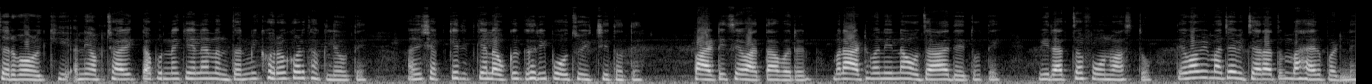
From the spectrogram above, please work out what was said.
सर्व ओळखी आणि औपचारिकता पूर्ण केल्यानंतर मी खरोखर थकले होते आणि शक्य तितक्या लवकर घरी पोहोचू इच्छित होते. पार्टीचे वातावरण मला आठवणींना उजाळा देत होते. विराजचा फोन वाचतो तेव्हा मी माझ्या विचारातून बाहेर पडले.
